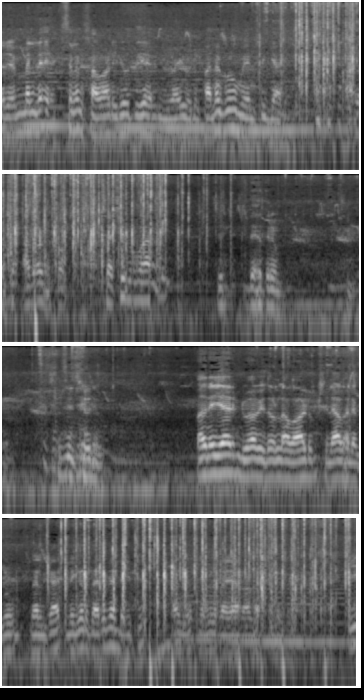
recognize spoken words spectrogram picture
ഒരു M L A excellence award ഇരുപത്തിയായിരം രൂപയായി ഒരു ഫലകവും ഏൽപ്പിക്കാൻ. അത് അതോടൊപ്പം ശശികുമാറിനും ഇദ്ദേഹത്തിനും ശിശുവിനും പതിനയ്യായിരം രൂപ വീതമുള്ള അവാർഡും ശിലാഫലകവും നൽകാൻ നിങ്ങൾ തരുന്ന ഡേറ്റ് അത് ഞങ്ങൾ തയ്യാറാണ്. ഈ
